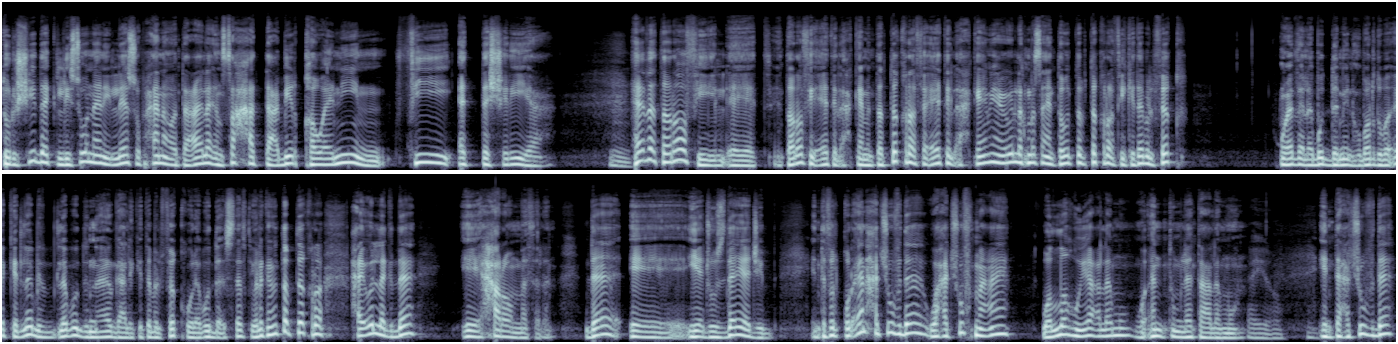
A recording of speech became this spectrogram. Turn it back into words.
ترشدك لسنن الله سبحانه وتعالى إن صح التعبير قوانين في التشريع. هذا تراه في الآيات تراه في آيات الأحكام. أنت بتقرأ في آيات الأحكام يعني يقول لك مثلا أنت وأنت بتقرأ في كتاب الفقه وهذا لابد منه برضه باكد لابد إن أرجع لكتاب الفقه ولابد أستفتي ولكن أنت بتقرأ هيقول لك ده حرام مثلا. ده إيه، يجوز ده يجب. أنت في القرآن هتشوف ده وهتشوف معاه والله يعلم وأنتم لا تعلمون. أيوه. أنت هتشوف ده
